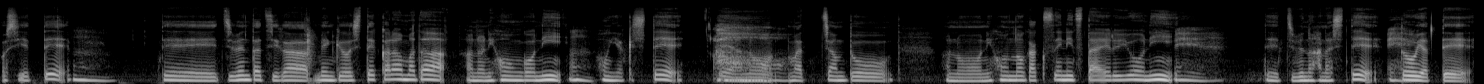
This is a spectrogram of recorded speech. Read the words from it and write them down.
教えて、うん、で自分たちが勉強してからまたあの日本語に翻訳して、うん、であのまあちゃんとあの日本の学生に伝えるように、えー、で自分の話でどうやって、え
